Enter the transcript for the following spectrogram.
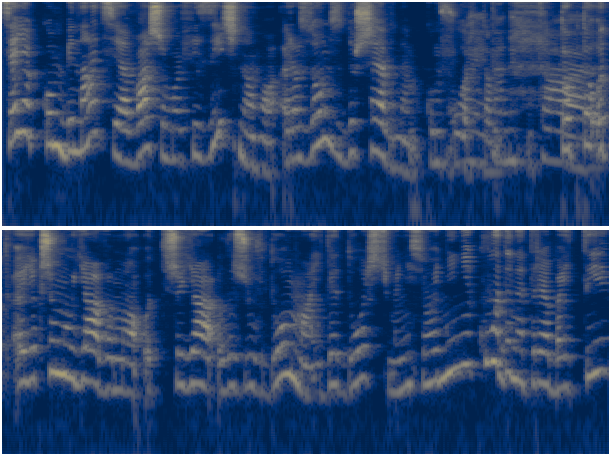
це як комбінація вашого фізичного разом з душевним Ой, комфортом. та та. Тобто, от е, якщо ми уявимо, от що я лежу вдома, йде дощ, мені сьогодні нікуди не треба йти.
